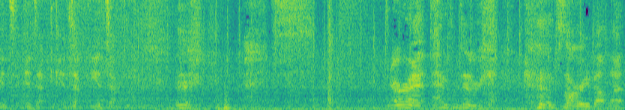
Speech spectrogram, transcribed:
It's it's empty. It's empty. It's empty. Alright, time for dinner. I'm sorry about that.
